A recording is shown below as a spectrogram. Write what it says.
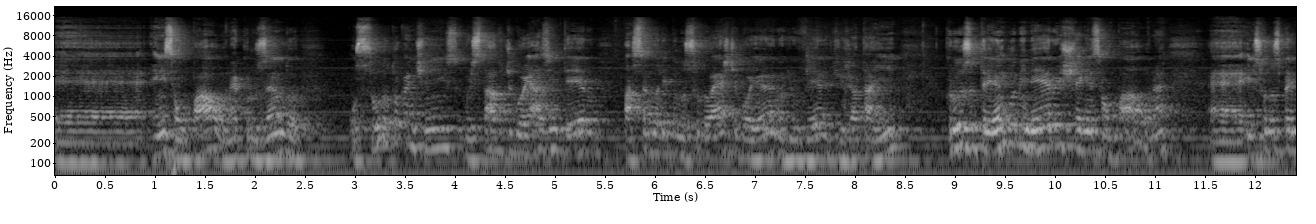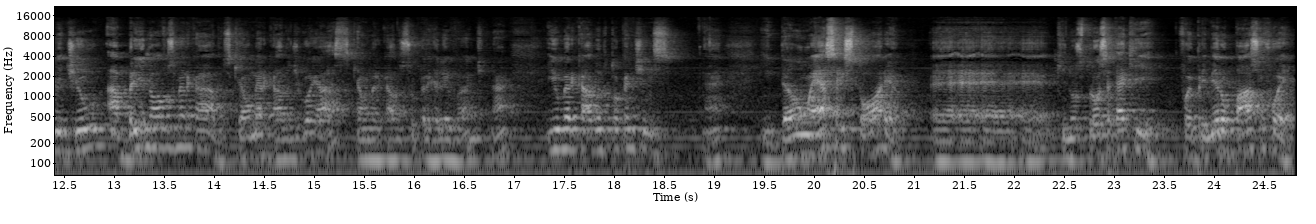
é, em São Paulo, né, cruzando o sul do Tocantins, o estado de Goiás inteiro, passando ali pelo sudoeste goiano, Rio Verde, Jataí, cruza o Triângulo Mineiro e chega em São Paulo, né? É, isso nos permitiu abrir novos mercados, que é o mercado de Goiás, que é um mercado super relevante, né? E o mercado do Tocantins, né? Então essa história é, é, é, que nos trouxe até aqui. Foi o primeiro passo foi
